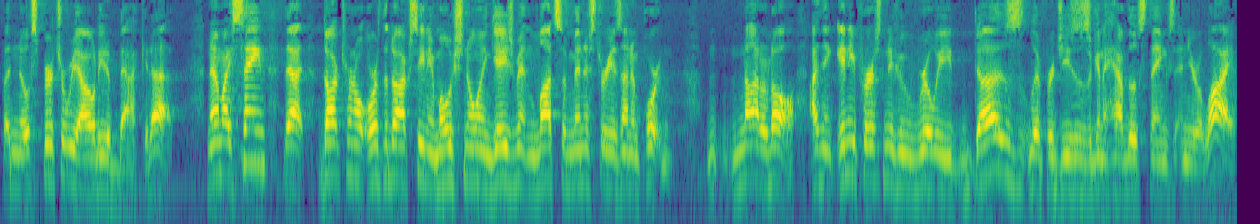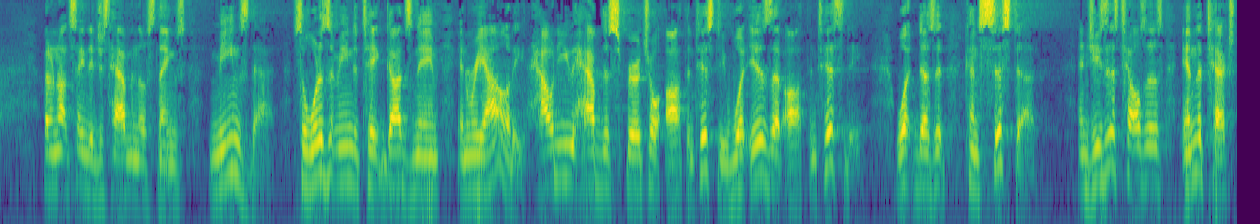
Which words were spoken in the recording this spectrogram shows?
but no spiritual reality to back it up. Now, am I saying that doctrinal orthodoxy and emotional engagement and lots of ministry is unimportant? Not at all. I think any person who really does live for Jesus is going to have those things in your life. But I'm not saying that just having those things means that. So, what does it mean to take God's name in reality? How do you have this spiritual authenticity? What is that authenticity? What does it consist of? And Jesus tells us in the text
